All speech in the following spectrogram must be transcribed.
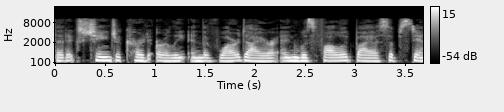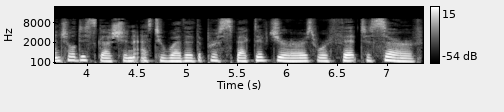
that exchange occurred early in the voir dire and was followed by a substantial discussion as to whether the prospective jurors were fit to serve,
